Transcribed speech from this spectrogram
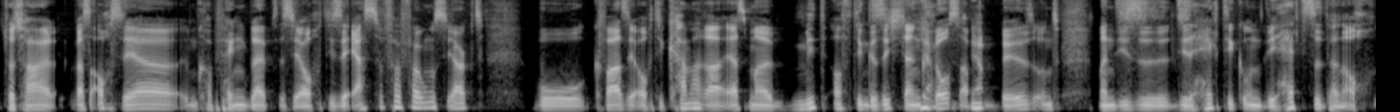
Total. Was auch sehr im Kopf hängen bleibt, ist ja auch diese erste Verfolgungsjagd, wo quasi auch die Kamera erstmal mit auf den Gesichtern Ja, Close-Up ja. bildet und man diese, diese Hektik und die Hetze dann auch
